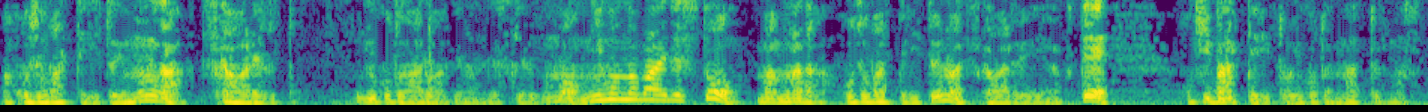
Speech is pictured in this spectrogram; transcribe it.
補助バッテリーというものが使われるということがあるわけなんですけれども、日本の場合ですと、まあ、まだ補助バッテリーというのは使われていなくて、補給バッテリーということになっております。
